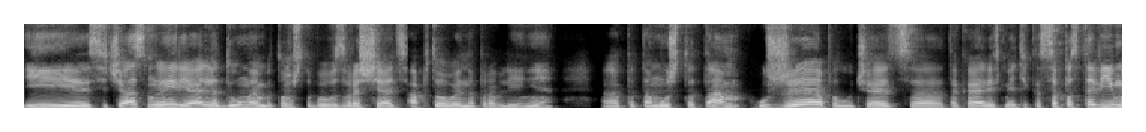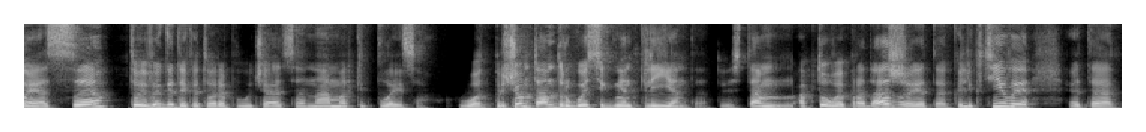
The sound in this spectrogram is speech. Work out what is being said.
И сейчас мы реально думаем о том, чтобы возвращать оптовое направление, а, потому что там уже получается такая арифметика, сопоставимая с той выгодой, которая получается на маркетплейсах. Вот. Причем там другой сегмент клиента. То есть там оптовые продажи – это коллективы, это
